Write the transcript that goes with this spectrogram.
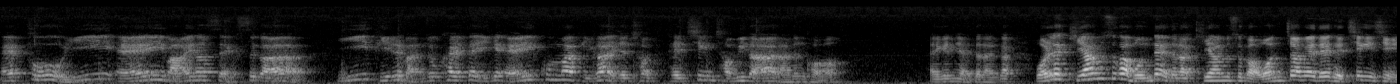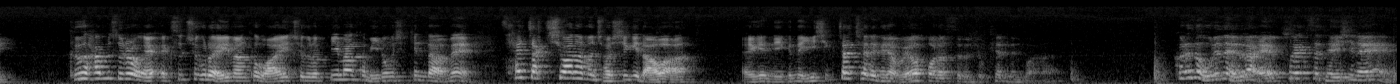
f 2a 마이너스 x가 이 b를 만족할 때 이게 a 콤마 b가 이제 저 대칭 점이다라는 거. 알겠니 얘들아? 그러니까 원래 기함수가 뭔데 얘들아? 기함수가 원점에 대해 대칭이지. 그 함수를 에- x축으로 a만큼 y축으로 b만큼 이동시킨 다음에 살짝 치환하면 저 식이 나와. 알겠니? 근데 이 식 자체를 그냥 외워버렸으면 좋겠는 거야. 그래서 우리는 얘들아 fx 대신에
